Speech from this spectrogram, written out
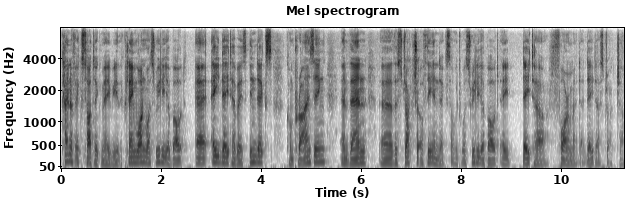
kind of exotic maybe. The claim one was really about a, a database index comprising and then uh, the structure of the index. So it was really about a data format, a data structure.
